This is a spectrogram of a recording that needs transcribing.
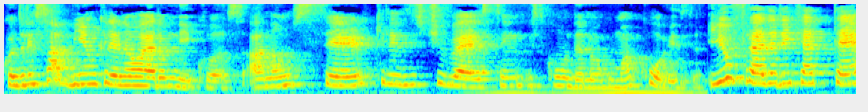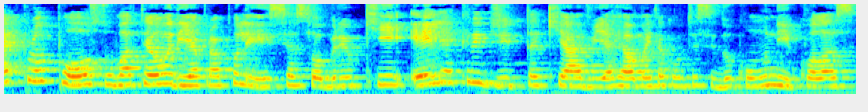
quando eles sabiam que ele não era o Nicholas, a não ser que eles estivessem escondendo alguma coisa. E o Frederick até propôs uma teoria para a polícia sobre o que ele acredita que havia realmente acontecido com o Nicholas.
